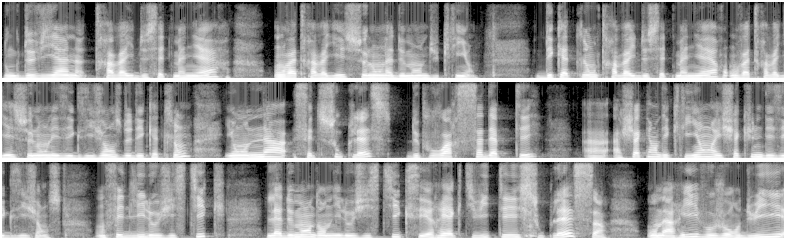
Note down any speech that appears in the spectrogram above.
Donc, Deviane travaille de cette manière. On va travailler selon la demande du client. Decathlon travaille de cette manière, on va travailler selon les exigences de Decathlon et on a cette souplesse de pouvoir s'adapter à, à, chacun des clients et chacune des exigences. On fait de l'e-logistique. La demande en e-logistique, c'est réactivité, souplesse on arrive aujourd'hui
